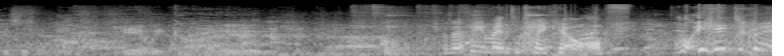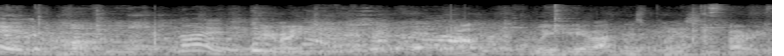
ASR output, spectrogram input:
This is. Oh, here we go. I don't think you're meant to take it off. What are you doing? Oh. No. rearrange it. Yeah. We're here at this place in Ferring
